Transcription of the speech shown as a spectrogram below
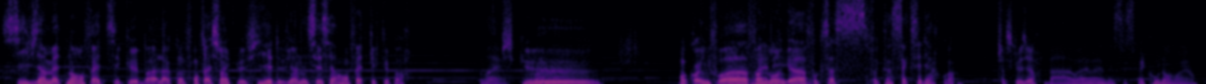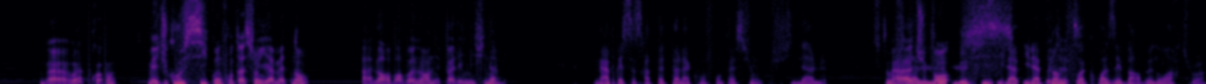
S'il vient maintenant, en fait, c'est que bah, la confrontation avec Luffy, elle devient nécessaire, en fait, quelque part. Ouais. Parce que, encore une fois, fin de manga, les- faut que ça, s- faut que ça s'accélère, quoi. Tu vois ce que je veux dire? Bah ouais, ouais, mais ce serait cool en vrai. hein. Bah ouais, pourquoi pas. Mais du coup, si confrontation il y a maintenant, alors Barbe Noire n'est pas l'ennemi final. Mais après, ce sera peut-être pas la confrontation finale. Parce qu'au Ah, final, tu le- penses- Luffy, il a, il a plein de fois croisé Barbe Noire, tu vois.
